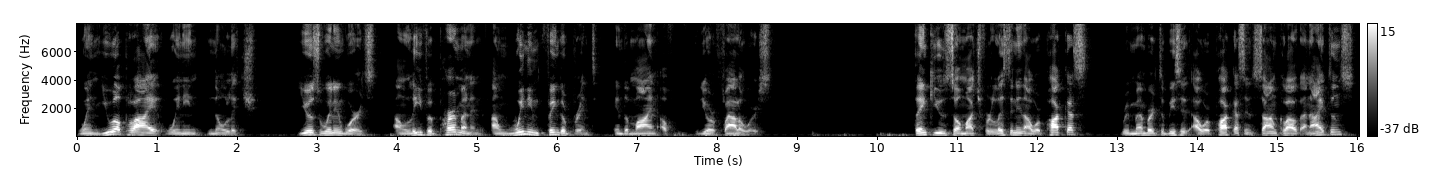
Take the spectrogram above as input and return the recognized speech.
when you apply winning knowledge. Use winning words and leave a permanent and winning fingerprint in the mind of your followers. Thank you so much for listening our podcast. Remember to visit our podcast in SoundCloud and iTunes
